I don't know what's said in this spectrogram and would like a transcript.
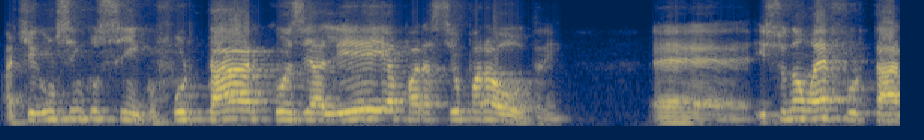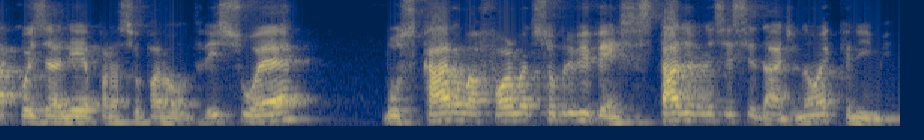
Artigo 155, furtar coisa alheia para si ou para outrem. É, isso não é furtar coisa alheia para si ou para outrem, isso é buscar uma forma de sobrevivência, estado de necessidade, não é crime.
